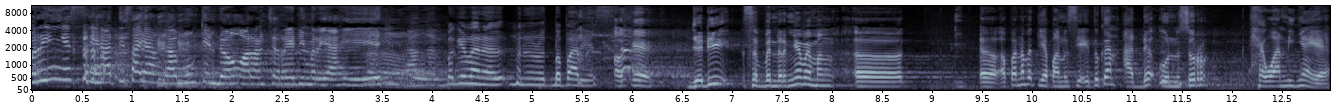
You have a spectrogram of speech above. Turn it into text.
meringis nih hati saya nggak mungkin dong orang cerai dimeriahin. Bagaimana menurut Bapak Aries? Oke, jadi sebenarnya memang eh, eh, apa namanya tiap manusia itu kan ada unsur hewaninya ya.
